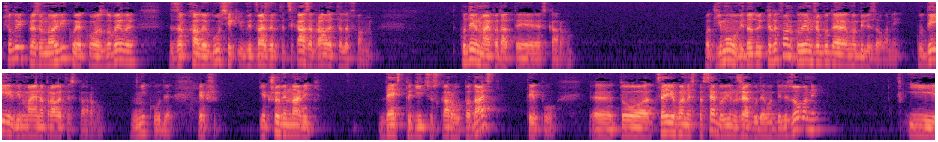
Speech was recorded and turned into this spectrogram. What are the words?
Чоловік призовного віку, якого зловили, запхали в бусик і відвезли в ТЦК, забрали телефон. Куди він має подати скаргу? От йому віддадуть телефон, коли він вже буде мобілізований. Куди він має направити скаргу? Нікуди. Якщо, якщо він навіть десь тоді цю скаргу подасть, типу, е, то це його не спасе, бо він вже буде мобілізований. І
